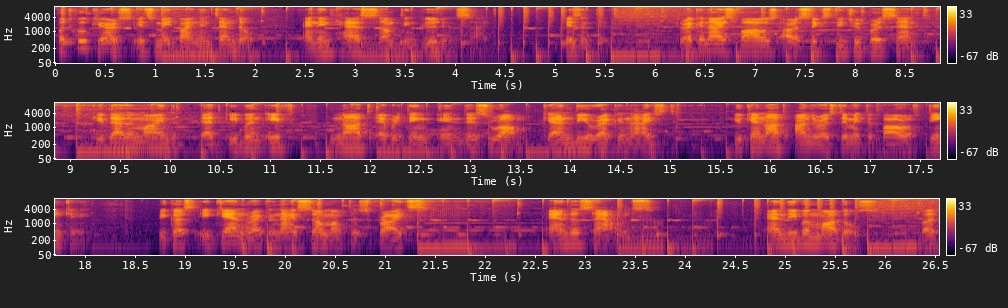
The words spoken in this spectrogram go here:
But who cares, it's made by Nintendo, and it has something good inside, isn't it? Recognized files are 62%. Keep that in mind that even if not everything in this ROM can be recognized, you cannot underestimate the power of Tinke, because it can recognize some of the sprites and the sounds and even models, but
